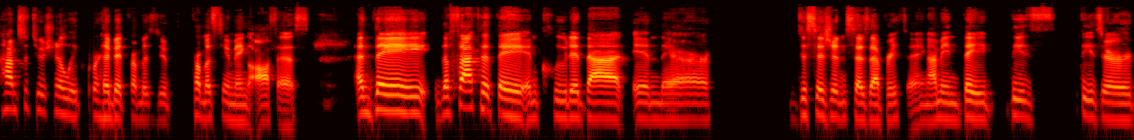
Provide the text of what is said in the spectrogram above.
constitutionally prohibited from, from assuming office. And they the fact that they included that in their decision says everything. I mean they these these are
